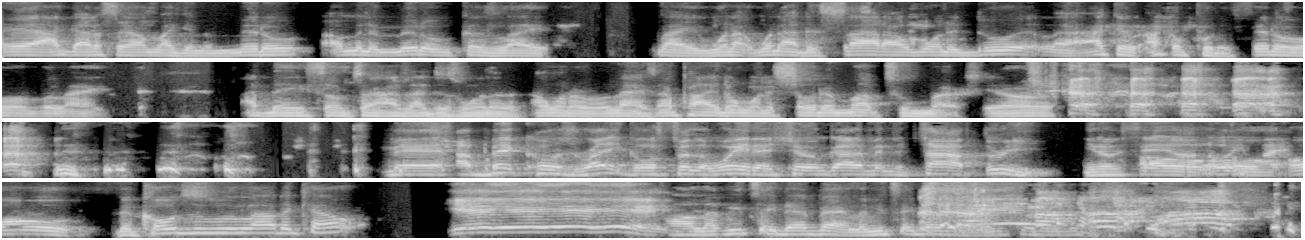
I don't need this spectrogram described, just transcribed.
Yeah, I gotta say I'm like in the middle. I'm in the middle because like like when I when I decide I want to do it, like I can I can put a fit on, but like I think sometimes I just want to I want to relax. I probably don't want to show them up too much, you know. Man, I bet Coach Wright gonna feel a way that you don't got him in the top three. You know what I'm saying? Oh, oh, oh, the coaches was allowed to count. Yeah, yeah, yeah, yeah. Oh, let me take that back. Let me take that back.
